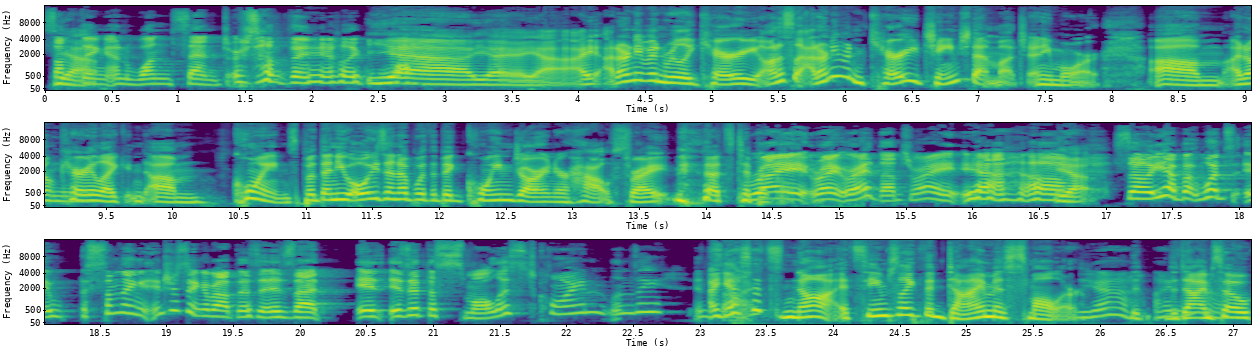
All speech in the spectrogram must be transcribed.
something and one cent or something. You're like, Yeah, yeah, yeah, yeah. I, I don't even really carry honestly, I don't even carry change that much anymore. Um I don't carry like um coins, but then you always end up with a big coin jar in your house, right? That's typical. Right, right, right. That's right. Yeah. Um, Yeah. So yeah, but what's it, something interesting about this is that is, is it the smallest coin, Lindsay? In I guess it's not. It seems like the dime is smaller. Yeah, The, the dime. So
